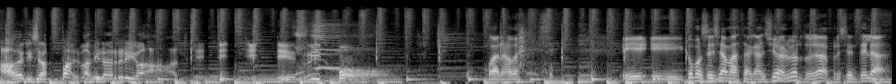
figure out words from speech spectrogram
A ver esas palmas bien arriba. El ritmo. Bueno, a ver. ¿Cómo se llama esta canción, Alberto? Ya, preséntela.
